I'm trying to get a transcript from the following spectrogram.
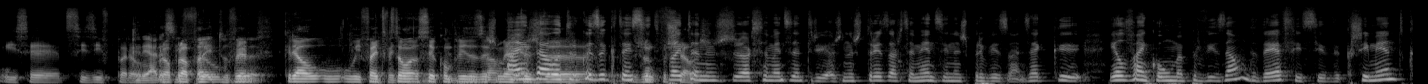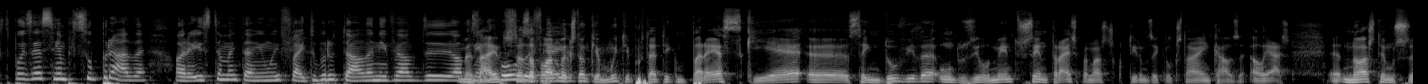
e isso é decisivo para, o, Criar para o próprio efeito governo, de- criar o, o efeito que estão a de- ser cumpridas as metas. Há ainda há outra coisa que tem sido feita nos orçamentos anteriores, nos três orçamentos e nas previsões. É que ele vem com uma previsão de déficit, de crescimento, que depois é sempre superada. Ora, isso também tem um efeito brutal a nível de opinião Mas aí tu pública. estás a falar de uma questão que é muito importante e que me parece que é, eh, sem dúvida, um dos elementos centrais para nós discutirmos aquilo que está em causa. Aliás, eh, nós temos, eh,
